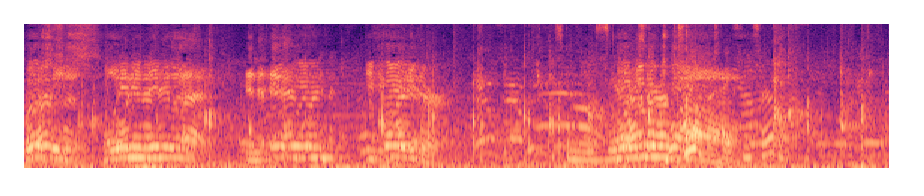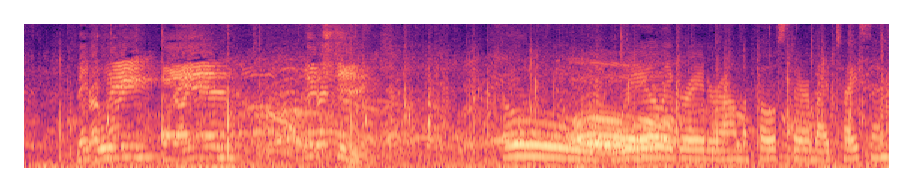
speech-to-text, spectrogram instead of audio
Versus Helena Nicolette and Edwin DeFader. It's going to be 0 Point 0 number 2. Tyson serving. Referee Diane Lichton. Oh, oh, really great around the post there by Tyson.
